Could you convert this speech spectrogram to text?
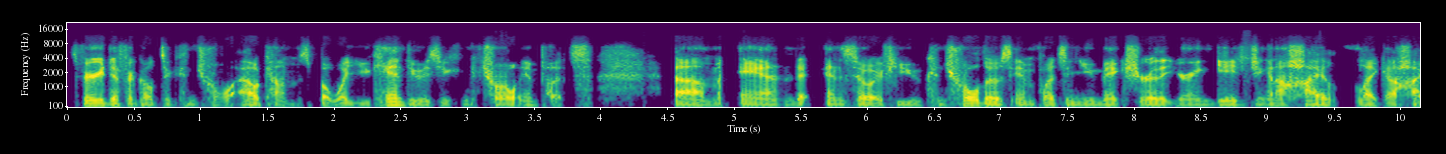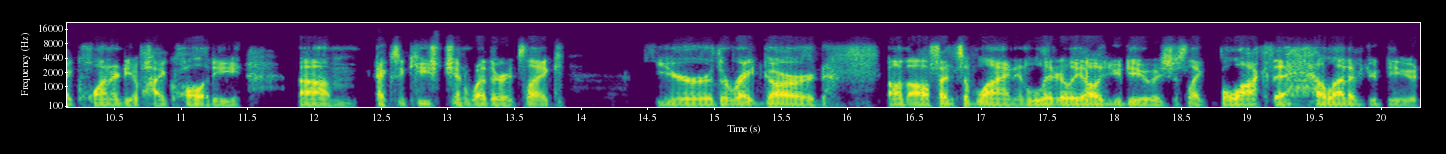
It's very difficult to control outcomes but what you can do is you can control inputs um, and and so if you control those inputs and you make sure that you're engaging in a high like a high quantity of high quality um, execution whether it's like you're the right guard on the offensive line and literally all you do is just like block the hell out of your dude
